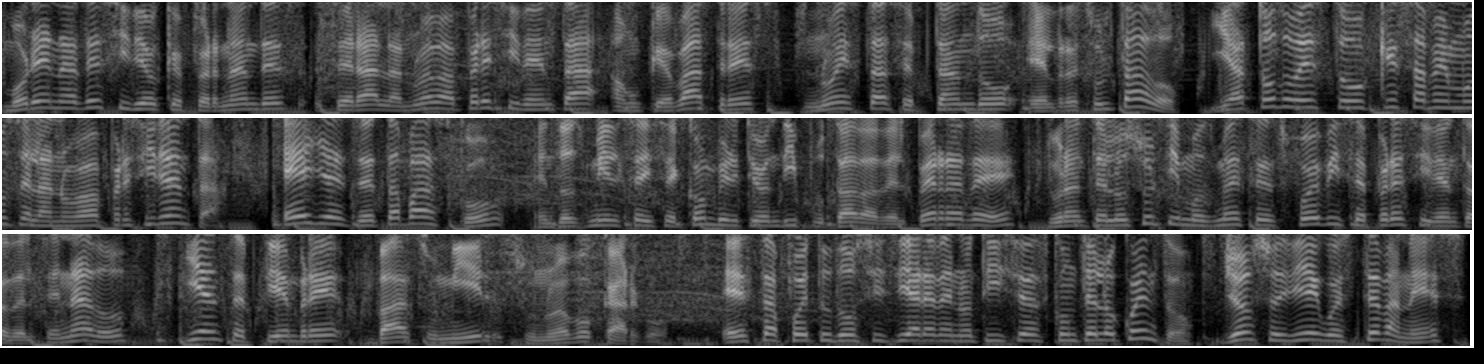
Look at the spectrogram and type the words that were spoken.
Morena decidió que Fernández será la nueva presidenta, aunque Batres no está aceptando el resultado. Y a todo esto, ¿qué sabemos de la nueva presidenta? Ella es de Tabasco, en 2006 se convirtió en diputada del PRD, durante los últimos meses fue vicepresidenta del Senado y en septiembre va a asumir su nuevo cargo. Esta fue tu dosis diaria de noticias con Te lo cuento. Yo soy Diego Estebanés,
